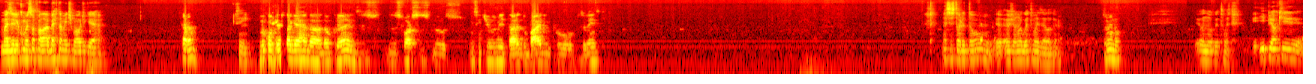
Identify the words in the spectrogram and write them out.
Mas ele começou a falar abertamente mal de guerra. Caramba. Sim. No contexto da guerra da, da Ucrânia, dos, dos esforços, dos incentivos militares do Biden pro Zelensky, Essa história é tão. Eu, eu, já não aguento mais ela, cara. Também não. Eu não aguento mais. E, e, pior que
